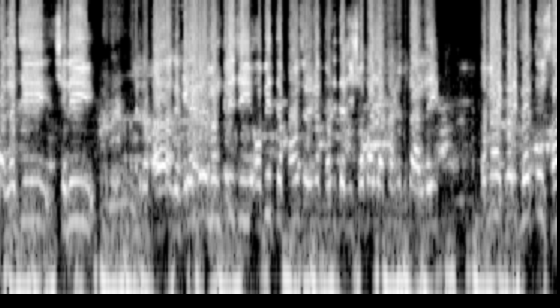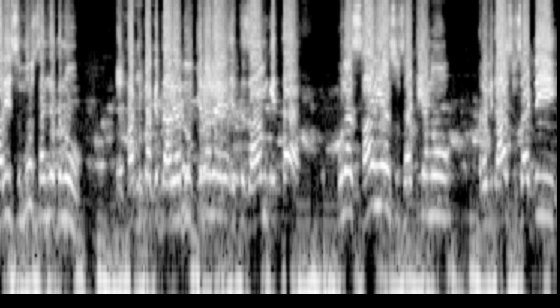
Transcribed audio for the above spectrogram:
ਭਗਤ ਜੀ, ਸ਼੍ਰੀ, ਅਹ, ਕੇਂਦਰ ਮੰਤਰੀ ਜੀ, ਉਹ ਵੀ ਇੱਥੇ ਪਹੁੰਚ ਰਹੇ ਨੇ ਥੋੜੀ ਦੇਰ ਜੀ ਸ਼ੋਭਾ ਯਾਤਰਾ ਨੂੰ ਵਧਾਉਣ ਲਈ। ਤਾਂ ਮੈਂ ਇੱਕ ਵਾਰੀ ਫਿਰ ਤੋਂ ਸਾਰੀ ਸਮੂਹ ਸੰਗਤ ਨੂੰ ਵੱਖ-ਵੱਖ ਦਾਰਿਆਂ ਤੋਂ ਜਿਨ੍ਹਾਂ ਨੇ ਇੰਤਜ਼ਾਮ ਕੀਤਾ ਉਹਨਾਂ ਸਾਰੀਆਂ ਸੁਸਾਇਟੀਆਂ ਨੂੰ ਰਵਿਦਾਸ ਸੁਸਾਇਟੀ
